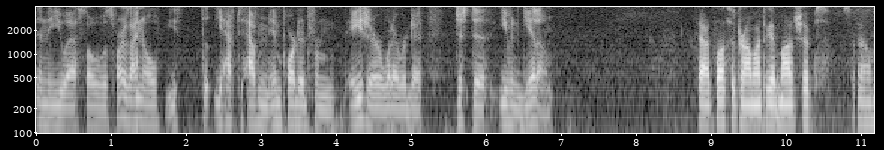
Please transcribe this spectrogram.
in the U.S. So as far as I know, you st- you have to have them imported from Asia or whatever to just to even get them. Yeah, it's lots of drama to get mod chips. So.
